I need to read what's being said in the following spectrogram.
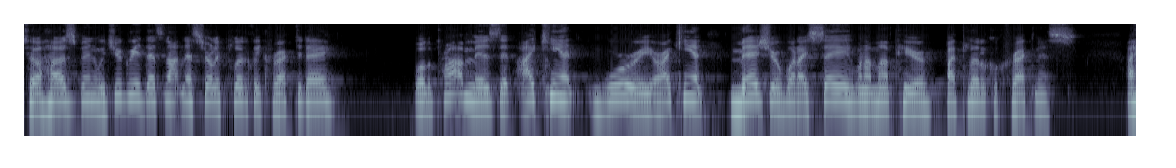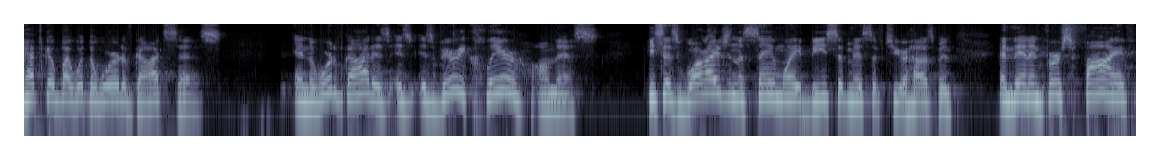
to a husband, would you agree that that's not necessarily politically correct today? Well, the problem is that I can't worry or I can't measure what I say when I'm up here by political correctness. I have to go by what the Word of God says. And the Word of God is, is, is very clear on this. He says, Wives, in the same way, be submissive to your husband. And then in verse 5,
